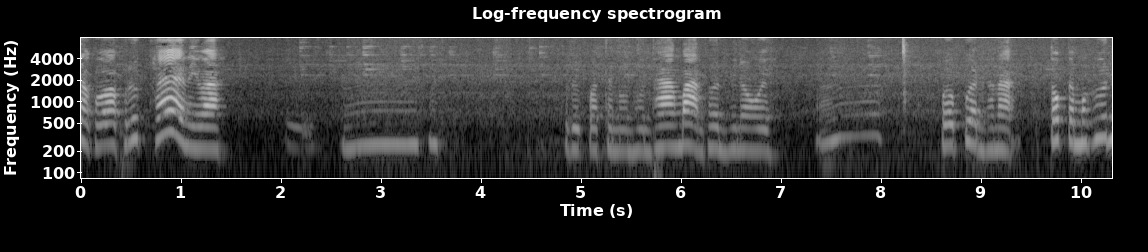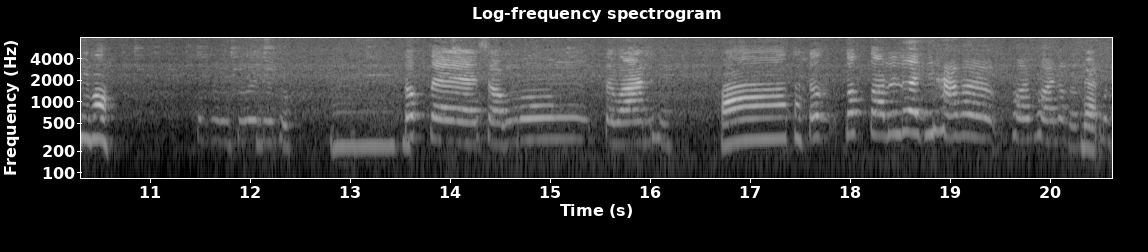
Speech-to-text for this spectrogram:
น่ะเพราะว่าพลึกแท้นี่ว่ะอืมอืมพลึกว่าถนนหนทางบ้านเพิ่นพี่น้อยอ้าเปื้อนเปื้อนขนาด ตกแต่เมื่อคืนนี่บ่ตกกลางคืนดิผมอืมตกแต่สองโมงแต่วันผมป้าตะตกตกตอนเรื่อยๆที่ห้าก็พลอยพลอยแล้วก็แบบมัน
